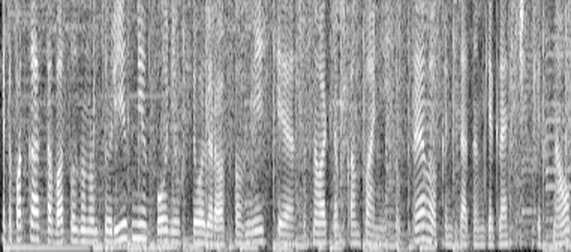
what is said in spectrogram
Это подкаст об осознанном туризме Конюх Федоров вместе с основателем компании Field Travel, кандидатом географических наук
